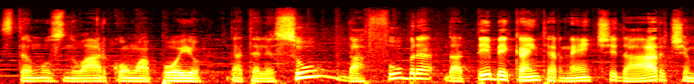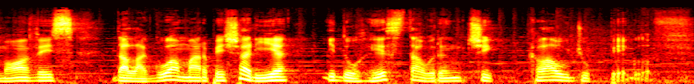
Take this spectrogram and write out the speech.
Estamos no ar com o apoio da Telesul, da Fubra, da TBK Internet, da Arte Móveis, da Lagoa Mar Peixaria e do restaurante Cláudio Pegloff.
